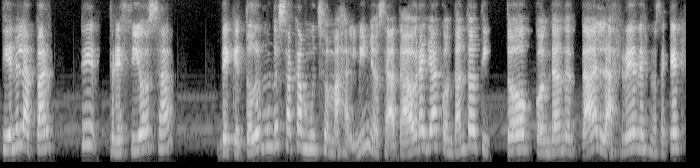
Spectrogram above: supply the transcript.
tiene la parte preciosa de que todo el mundo saca mucho más al niño. O sea, hasta ahora ya con tanto TikTok, con tanto tal, las redes, no sé qué,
